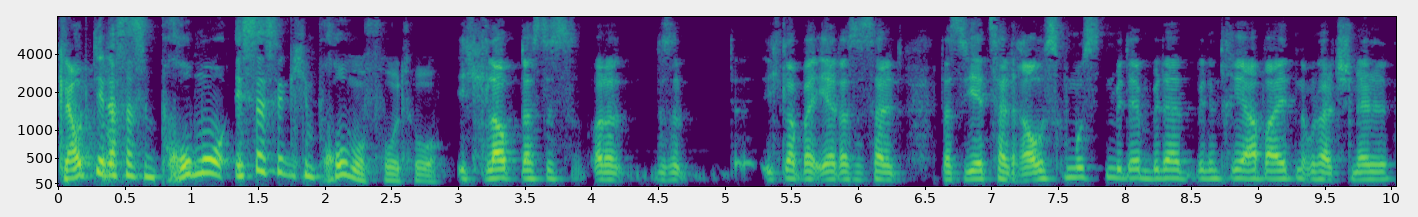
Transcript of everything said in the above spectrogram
Glaubt ihr, dass das ein Promo, ist das wirklich ein Promo-Foto? ich glaube, dass das, oder das, ich glaube eher, dass es halt, dass sie jetzt halt raus mussten mit, dem, mit, der, mit den Dreharbeiten und halt schnell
